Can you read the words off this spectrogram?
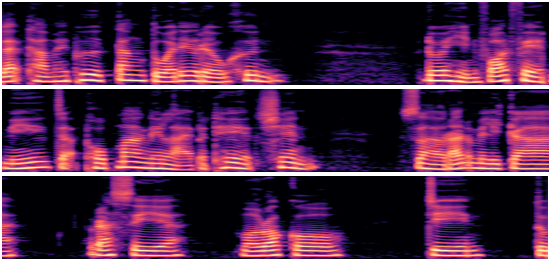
และทำให้พืชตั้งตัวได้เร็วขึ้น โดยหินฟอสเฟตนี้จะพบมากในหลายประเทศ เช่น สหรัฐอเมริกา รัสเซีย โมร็อกโก จีน ตู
